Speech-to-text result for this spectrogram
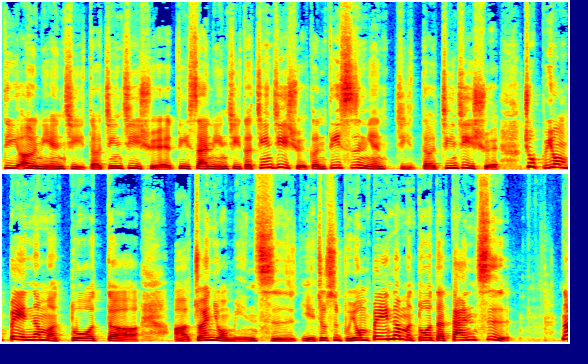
第二年级的经济学、第三年级的经济学跟第四年级的经济学，就不用背那么多的呃专有名词，也就是不用背那么多的单字。那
